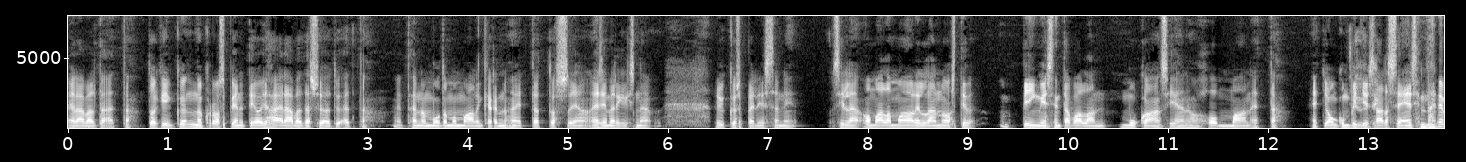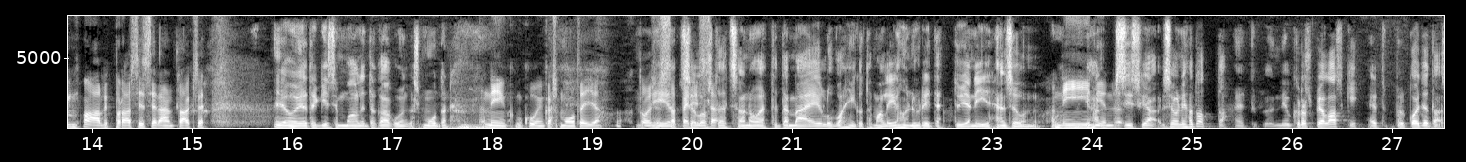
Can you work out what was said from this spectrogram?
elävältä, että toki no Crosby nyt ei ole ihan elävältä syöty, että, että hän on muutama maalin kerännyt heittää tuossa, ja esimerkiksi ne ykköspelissä, niin sillä omalla maalillaan nosti Pingvinsin tavallaan mukaan siihen hommaan, että, että jonkun piti Kyllä. saada se ensimmäinen maali Brassin selän taakse. Joo, ja teki sen maalin takaa kuinka muuten. Niin, kuinka muuten. Ja toisessa niin, pelissä... Selostajat sanoo, että tämä ei ollut vahinko, tämä oli ihan yritetty, ja niinhän se on. Niin, ihan, niin. Siis, ja se on ihan totta, että niin Crosby laski, että koitetaan,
